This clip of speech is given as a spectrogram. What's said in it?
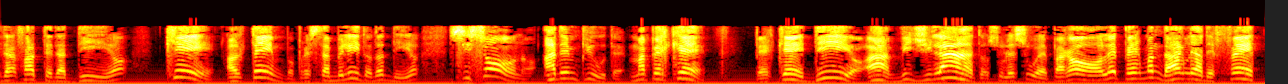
da, fatte da Dio che al tempo prestabilito da Dio si sono adempiute. Ma perché? Perché Dio ha vigilato sulle sue parole per mandarle ad effetto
